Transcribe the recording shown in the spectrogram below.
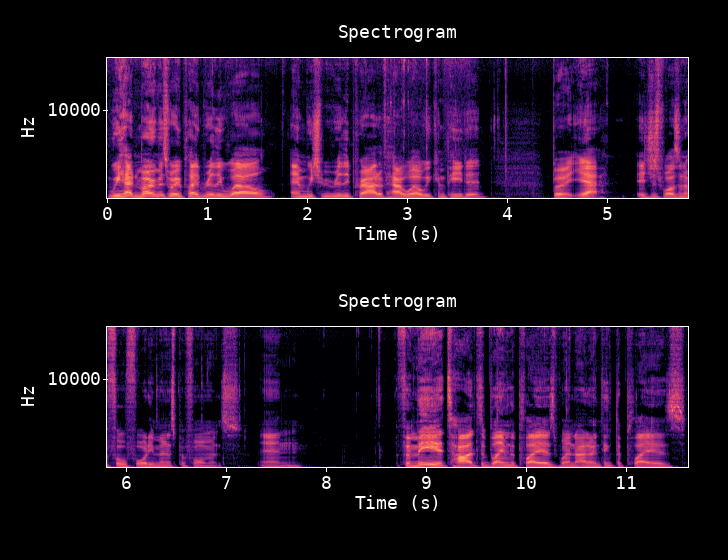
We had moments where we played really well, and we should be really proud of how well we competed. But yeah, it just wasn't a full 40 minutes performance. And for me, it's hard to blame the players when I don't think the players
